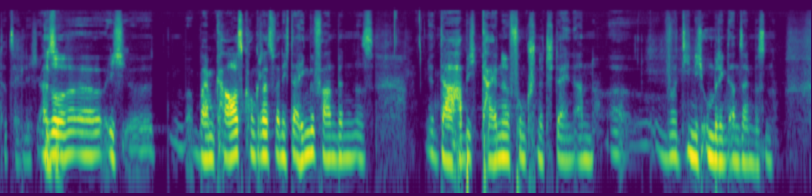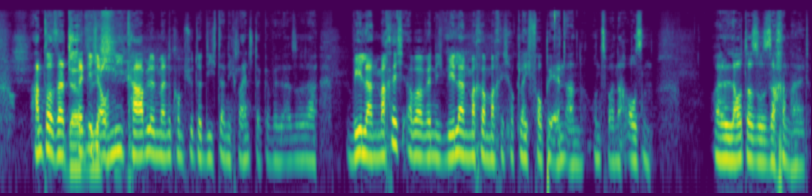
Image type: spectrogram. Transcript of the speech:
Tatsächlich. Also, also. Äh, ich äh, beim Chaos-Kongress, wenn ich da hingefahren bin, ist, da habe ich keine Funkschnittstellen an, äh, die nicht unbedingt an sein müssen. Andererseits stecke ich auch nie Kabel in meine Computer, die ich da nicht reinstecken will. Also da WLAN mache ich, aber wenn ich WLAN mache, mache ich auch gleich VPN an und zwar nach außen. Weil lauter so Sachen halt.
